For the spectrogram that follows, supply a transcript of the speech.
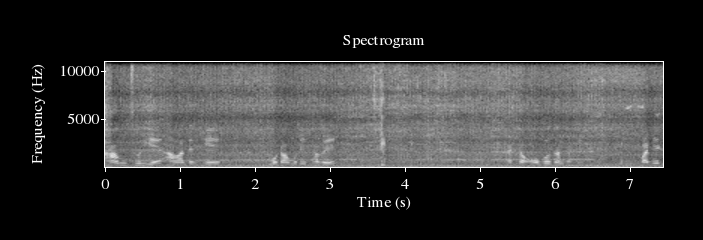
ঘাম ছড়িয়ে আমাদেরকে মোটামুটিভাবে একটা অবদান রাখে। কয় মিনিট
